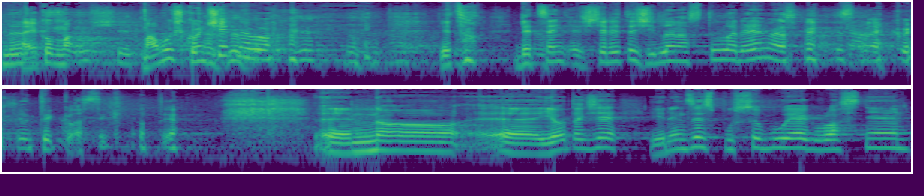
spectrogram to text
ne, a jako má, mám už končit, nebo? Je to decent, ještě dejte židle na stůl a jdeme, jsme jako, že ty klasika. Eh, no, eh, jo, takže jeden ze způsobů, jak vlastně,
